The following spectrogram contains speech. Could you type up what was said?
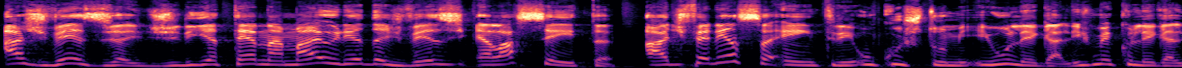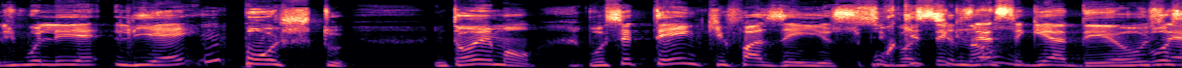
às vezes, eu diria até na maioria das vezes, ela aceita. A diferença entre o costume e o legalismo é que o legalismo ele é, ele é imposto. Então, irmão, você tem que fazer isso. Se porque você senão quiser seguir a Deus, você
